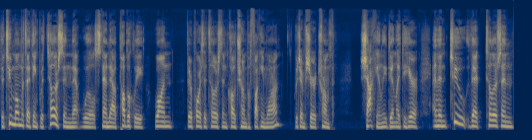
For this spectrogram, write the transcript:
the two moments I think with Tillerson that will stand out publicly one, the reports that Tillerson called Trump a fucking moron, which I'm sure Trump shockingly didn't like to hear. And then two, that Tillerson,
